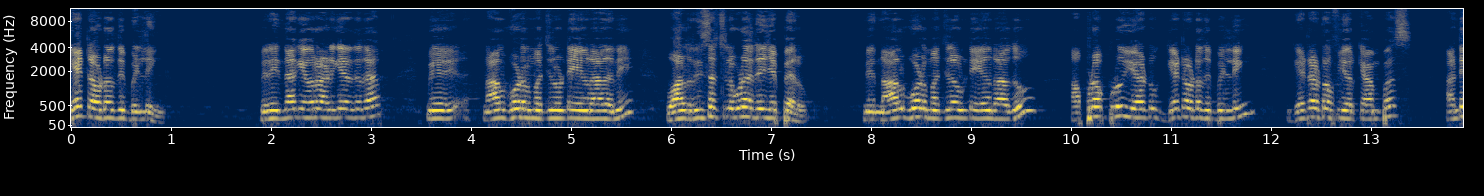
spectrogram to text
get out of the building మీరు ఇందాక ఎవరో అడిగారు కదా మీ నాలుగు గోడల మధ్యలో ఉంటే ఏం రాదని? వాళ్ళ రీసెర్చ్లో కూడా అదే చెప్పారు. మీరు నాలుగు గోడల మధ్యలో ఉంటే ఏం రాదు? అప్పుడప్పుడు you have to get out of the building get out of your campus అంటే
